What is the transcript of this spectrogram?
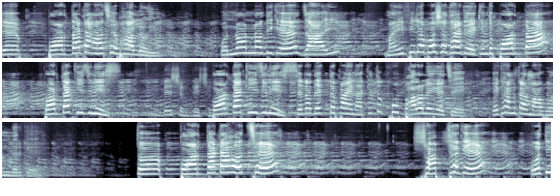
যে পর্দাটা আছে ভালোই। অন্য অন্য দিকে যাই মাইফিলে বসে থাকে কিন্তু পর্দা পর্দা কি জিনিস? পর্দা কি জিনিস? সেটা দেখতে পায় না কিন্তু খুব ভালো লেগেছে এখানকার মা বোনদেরকে। তো পর্দাটা হচ্ছে সব থেকে অতি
